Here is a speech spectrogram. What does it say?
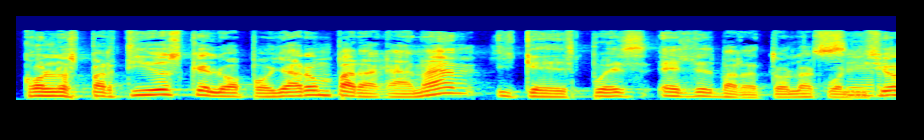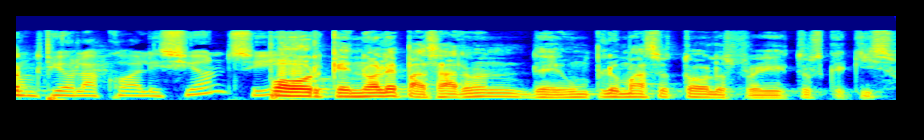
con los partidos que lo apoyaron para ganar y que después él desbarató la coalición. Se rompió la coalición, sí. Porque no le pasaron de un plumazo todos los proyectos que quiso.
